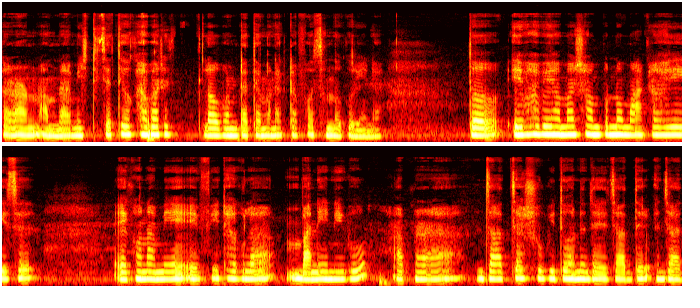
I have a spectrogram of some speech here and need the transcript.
কারণ আমরা মিষ্টি জাতীয় খাবারে লবণটা তেমন একটা পছন্দ করি না। তো এভাবে আমার সম্পূর্ণ মাখা হয়ে গেছে। এখন আমি এই পিঠাগুলা বানিয়ে নিব। আপনারা যার যার সুবিধা অনুযায়ী, যাদের, যার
